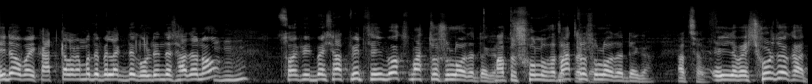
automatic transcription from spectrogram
এইটাও ভাই কাঠ কালারের মধ্যে ব্ল্যাক দিয়ে গোল্ডেন দিয়ে সাজানো। ছয় ফিট বাই সাত ফিট সেমি বক্স মাত্র ষোলো হাজার টাকা। মাত্র ষোলো হাজার মাত্র ষোলো হাজার টাকা। আচ্ছা। এই যে ভাই সূর্য খাট।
